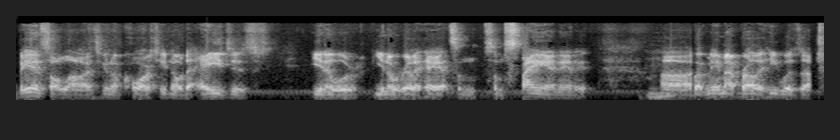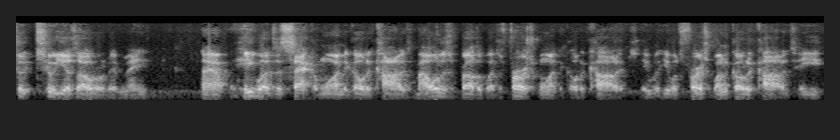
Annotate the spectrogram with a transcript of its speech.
being so large, you know, of course, you know the ages, you know, were, you know, really had some some span in it. Mm-hmm. Uh, but me and my brother, he was uh, two two years older than me. Now he was the second one to go to college. My oldest brother was the first one to go to college. He was he was the first one to go to college. He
